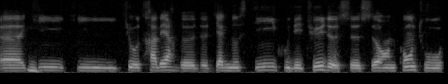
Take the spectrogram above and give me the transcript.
euh, Mm. qui, qui, qui, au travers de, de diagnostics ou d'études, se, se rendent compte ou,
